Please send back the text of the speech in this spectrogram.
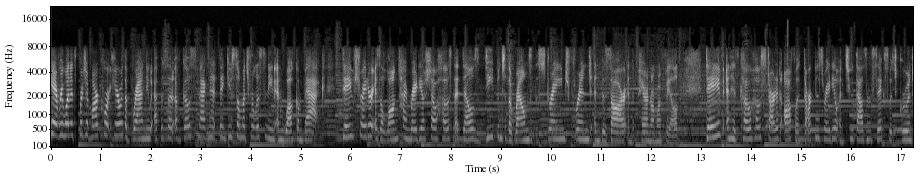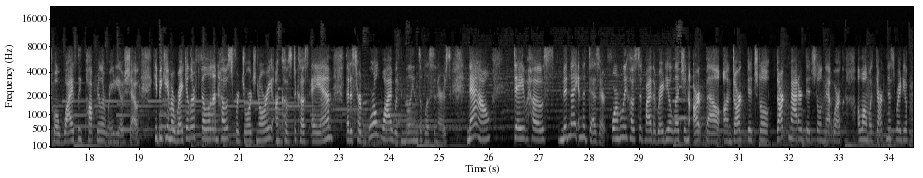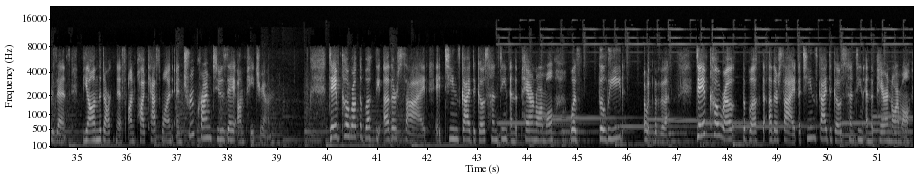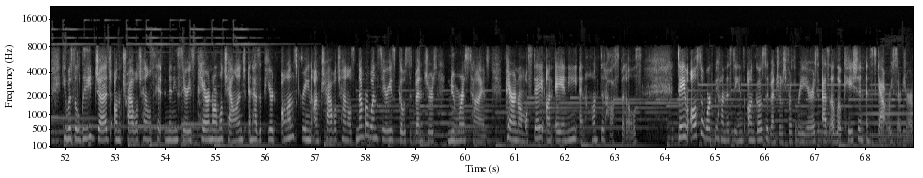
Hey everyone, it's Bridget Marquardt here with a brand new episode of Ghost Magnet. Thank you so much for listening and welcome back. Dave Schrader is a longtime radio show host that delves deep into the realms of the strange, fringe, and bizarre in the paranormal field. Dave and his co host started off with Darkness Radio in 2006, which grew into a widely popular radio show. He became a regular fill in host for George Noory on Coast to Coast AM that is heard worldwide with millions of listeners. Now, Dave hosts Midnight in the Desert, formerly hosted by the radio legend Art Bell on Dark Digital, Dark Matter Digital Network, along with Darkness Radio Presents Beyond the Darkness on Podcast One and True Crime Tuesday on Patreon. Dave co wrote the book The Other Side, A Teen's Guide to Ghost Hunting and the Paranormal, was the lead Oh, blah, blah, blah. Dave co wrote the book The Other Side A Teen's Guide to Ghost Hunting and the Paranormal. He was the lead judge on the Travel Channel's hit miniseries Paranormal Challenge and has appeared on screen on Travel Channel's number one series Ghost Adventures numerous times, Paranormal State on A&E and Haunted Hospitals. Dave also worked behind the scenes on Ghost Adventures for three years as a location and scout researcher.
